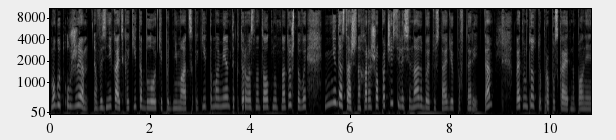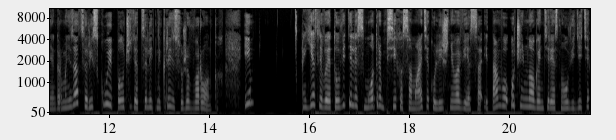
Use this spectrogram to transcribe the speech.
могут уже возникать какие-то блоки, подниматься, какие-то моменты, которые вас натолкнут на то, что вы недостаточно хорошо почистились, и надо бы эту стадию повторить, да. Поэтому тот, кто пропускает наполнение гармонизации, рискует получить отцелительный кризис уже в воронках. И если вы это увидели, смотрим психосоматику лишнего веса, и там вы очень много интересного увидите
